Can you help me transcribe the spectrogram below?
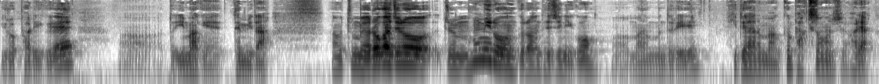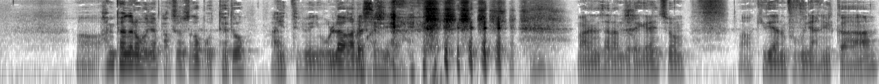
유로파 리그에 어, 또 임하게 됩니다. 아무튼 뭐 여러 가지로 좀 흥미로운 그런 대진이고 어, 많은 분들이 기대하는 만큼 박수성 선수의 활약. 어, 한편으로 보자면 박수 선수가 못해도 아인트변이 올라가는 것이 많은 사람들에게는 좀 어, 기대하는 부분이 아닐까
